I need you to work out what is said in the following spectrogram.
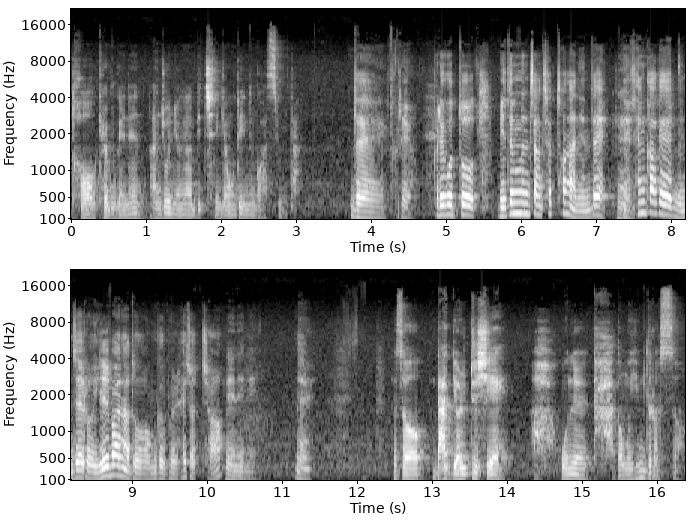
더 결국에는 안 좋은 영향을 미치는 경우도 있는 것 같습니다. 네, 그래요. 그리고 또 믿음 문장 챕터는 아닌데 네. 네, 생각의 문제로 일반화도 언급을 해줬죠. 네네네. 네, 그래서 낮 12시에 아, 오늘 다 너무 힘들었어.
